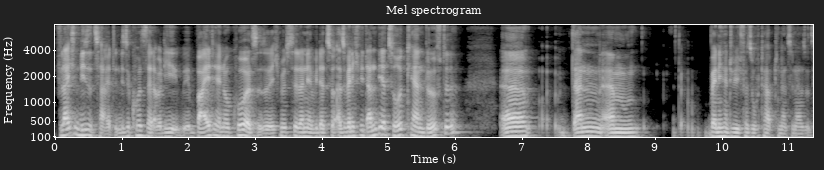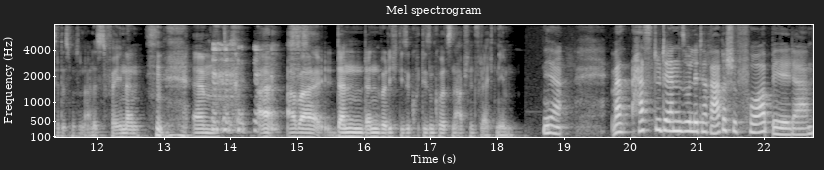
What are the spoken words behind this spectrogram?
vielleicht in diese Zeit, in diese kurze Zeit, aber die weilte ja nur kurz. Also ich müsste dann ja wieder zu, also wenn ich dann wieder zurückkehren dürfte, äh, dann, ähm, wenn ich natürlich versucht habe, den Nationalsozialismus und alles zu verhindern, ähm, aber dann, dann würde ich diese, diesen kurzen Abschnitt vielleicht nehmen. Ja. Was, hast du denn so literarische Vorbilder,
